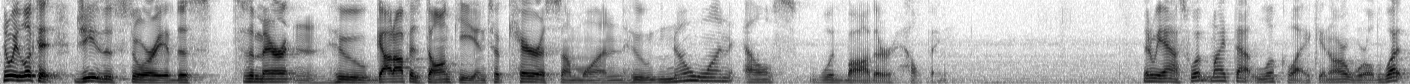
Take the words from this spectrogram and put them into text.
Then we looked at Jesus' story of this Samaritan who got off his donkey and took care of someone who no one else would bother helping. Then we asked, what might that look like in our world? What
